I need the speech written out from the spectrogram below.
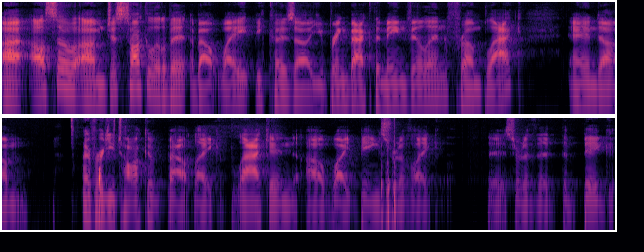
Uh, also, um, just talk a little bit about White because uh, you bring back the main villain from Black, and um, I've heard you talk about like Black and uh, White being sort of like the sort of the the big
